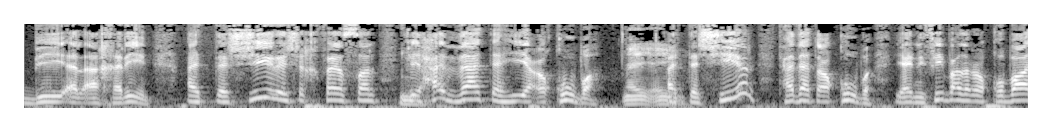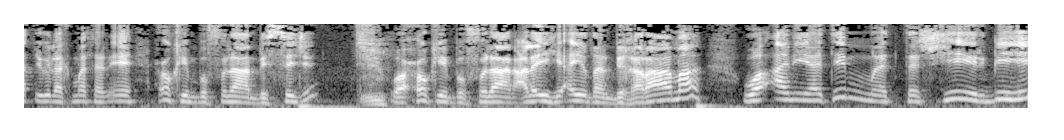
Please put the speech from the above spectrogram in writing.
بالآخرين. التشهير يا شيخ فيصل في حد ذاته هي عقوبة. أي أي. التشهير في حد ذاته عقوبة. يعني في بعض العقوبات يقول لك مثلا إيه حكم بفلان بالسجن وحكم بفلان عليه أيضا بغرامة وأن يتم التشهير به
